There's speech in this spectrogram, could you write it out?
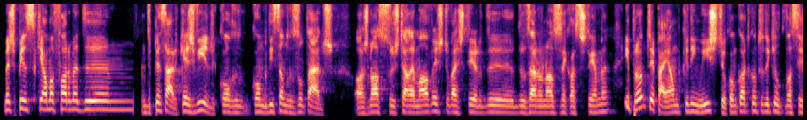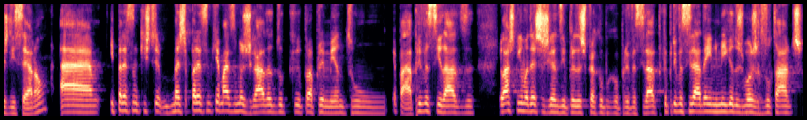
Mas penso que é uma forma de, de pensar, queres vir com, com medição de resultados aos nossos telemóveis, tu vais ter de, de usar o nosso ecossistema. E pronto, epá, é um bocadinho isto. Eu concordo com tudo aquilo que vocês disseram. Ah, e parece-me que isto, mas parece-me que é mais uma jogada do que propriamente um. Epá, a privacidade. Eu acho que nenhuma destas grandes empresas se preocupa com a privacidade, porque a privacidade é inimiga dos bons resultados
